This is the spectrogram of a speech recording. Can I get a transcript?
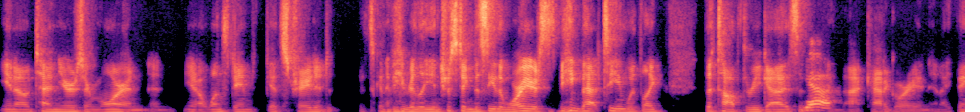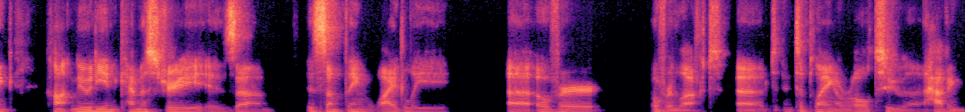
you know, ten years or more, and and you know, once Dame gets traded, it's going to be really interesting to see the Warriors as being that team with like the top three guys in, yeah. in that category, and and I think continuity and chemistry is um, is something widely uh, over overlooked uh, into playing a role to uh, having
